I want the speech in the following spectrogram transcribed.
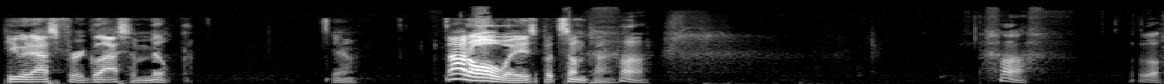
he would ask for a glass of milk yeah not always but sometimes Huh. Huh. Ugh.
